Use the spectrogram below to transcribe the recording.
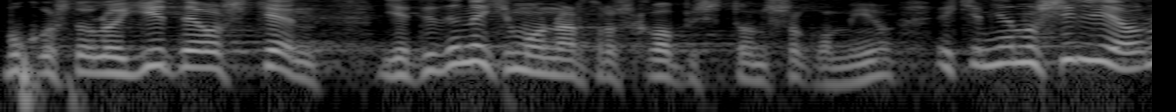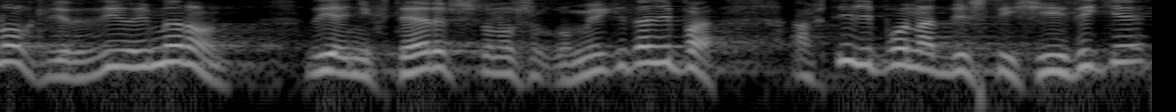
που κοστολογείται ως κεν, γιατί δεν έχει μόνο αρθροσκόπηση στο νοσοκομείο, έχει και μια νοσηλεία ολόκληρη, δύο ημερών. Διανυκτέρευση στο νοσοκομείο κτλ. Αυτή λοιπόν αντιστοιχήθηκε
